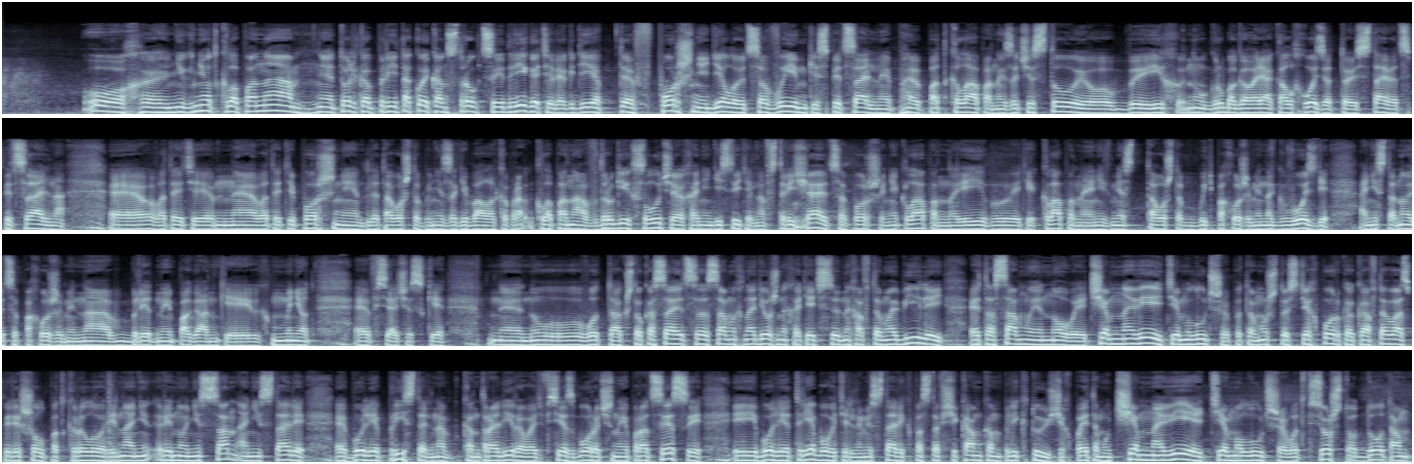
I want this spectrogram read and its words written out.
Ох, э, не гнет клапана э, только при такой конструкции двигателя, где э, в поршне делаются выемки специальные под клапаны. Зачастую их, ну, грубо говоря, колхозят, то есть ставят специально э, вот, эти, э, вот эти поршни для того, чтобы не загибало клапана. В других случаях они действительно встречаются, поршень и клапан, и эти клапаны, они вместо того, чтобы быть похожими на гвозди, они становятся похожими на бледные поганки их мнет э, всячески. Э, ну, вот так. Что касается самых надежных отечественных автомобилей, это самые новые. Чем новее, тем лучше, потому что с тех пор, как АвтоВАЗ перешел под крыло Рено-Ниссан, они стали э, более пристально контролировать все сборочные процессы и более требовательными стали к поставщикам комплектующих. Поэтому чем новее, тем лучше. Вот все, что до там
